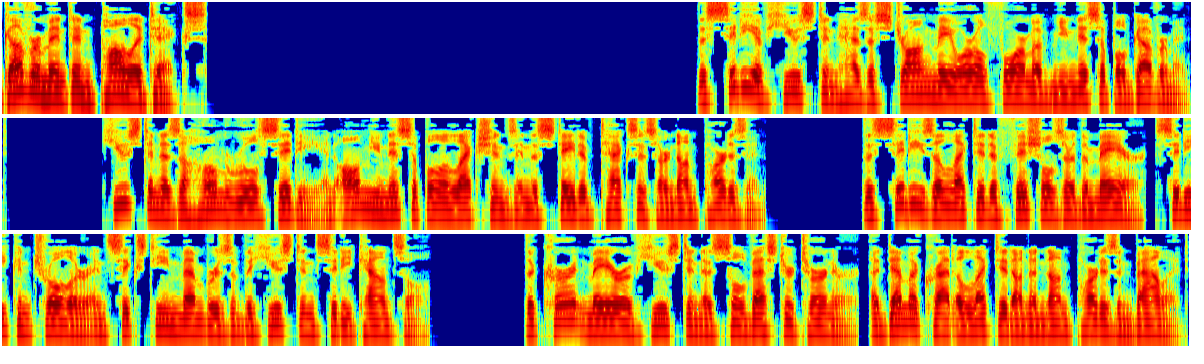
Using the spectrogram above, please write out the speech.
Government and politics The City of Houston has a strong mayoral form of municipal government. Houston is a home rule city and all municipal elections in the state of Texas are nonpartisan. The city's elected officials are the mayor, city controller and 16 members of the Houston City Council. The current mayor of Houston is Sylvester Turner, a Democrat elected on a nonpartisan ballot.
